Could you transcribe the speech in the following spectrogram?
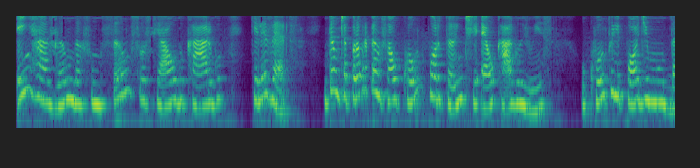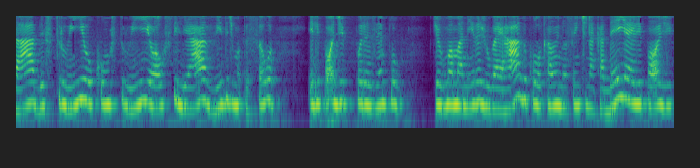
em razão da função social do cargo que ele exerce. Então, te parou para pensar o quão importante é o cargo do juiz? O quanto ele pode mudar, destruir ou construir ou auxiliar a vida de uma pessoa? Ele pode, por exemplo, de alguma maneira julgar errado, colocar um inocente na cadeia, ele pode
